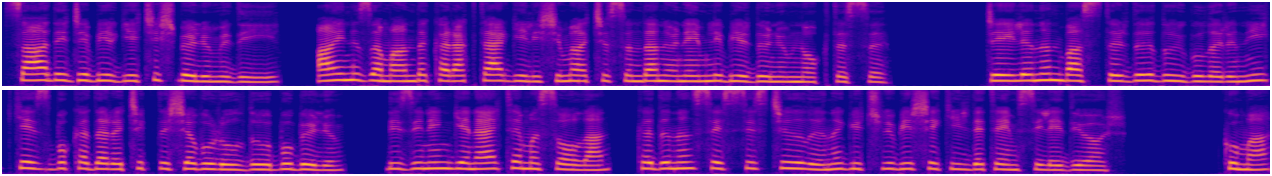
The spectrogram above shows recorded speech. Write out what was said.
sadece bir geçiş bölümü değil, aynı zamanda karakter gelişimi açısından önemli bir dönüm noktası. Ceylan'ın bastırdığı duyguların ilk kez bu kadar açık dışa vurulduğu bu bölüm, dizinin genel teması olan, kadının sessiz çığlığını güçlü bir şekilde temsil ediyor. Kuma,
